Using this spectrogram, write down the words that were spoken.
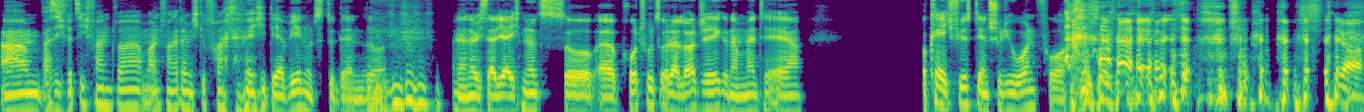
Ähm, was ich witzig fand, war, am Anfang hat er mich gefragt, welche DAW nutzt du denn so? und dann habe ich gesagt, ja, ich nutze so äh, Pro Tools oder Logic und dann meinte er, Okay, ich führe es dir in Studio One vor. ja.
